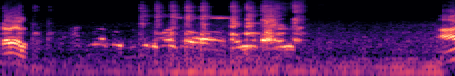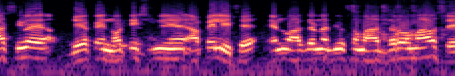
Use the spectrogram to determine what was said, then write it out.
કરેલ. આ સિવાય જે કઈ નોટિસ આપેલી છે, એનું આગળના દિવસોમાં હાથ ધરવામાં આવશે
